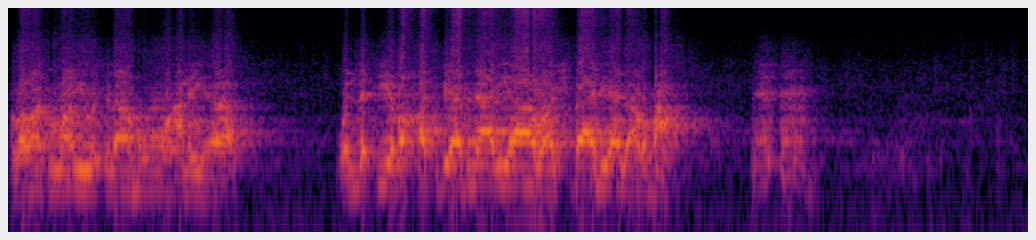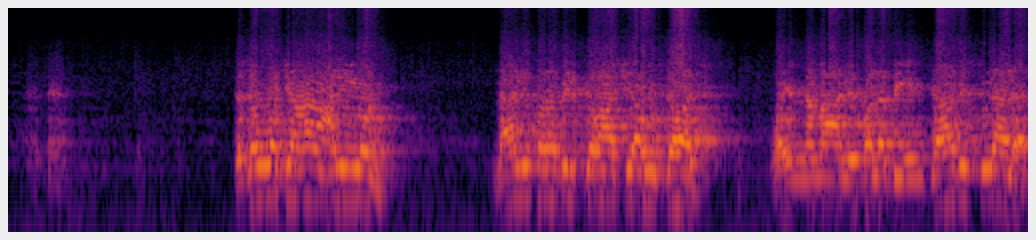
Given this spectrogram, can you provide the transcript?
صلوات الله وسلامه عليها والتي ضحت بأبنائها وأشبالها الأربعة. تزوجها علي. لا لطلب الفراش أو الزواج وإنما لطلب إنجاب السلالة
